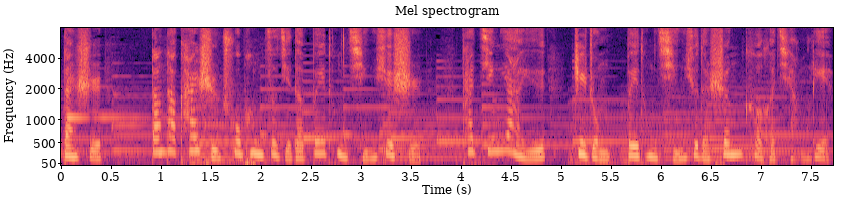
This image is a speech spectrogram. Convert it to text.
但是，当他开始触碰自己的悲痛情绪时，他惊讶于这种悲痛情绪的深刻和强烈。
